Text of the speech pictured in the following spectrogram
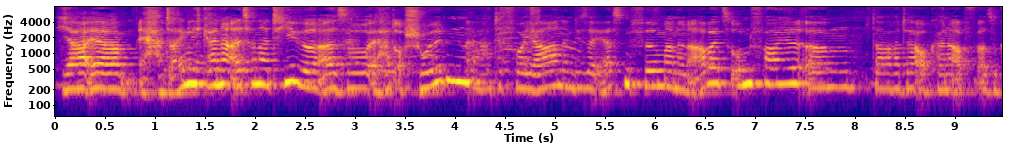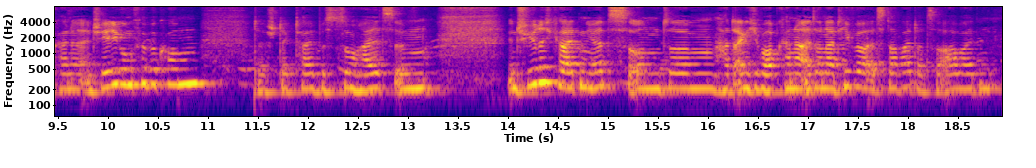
Ja, er, er hat eigentlich keine Alternative. Also er hat auch Schulden. Er hatte vor Jahren in dieser ersten Firma einen Arbeitsunfall. Ähm, da hat er auch keine, Ab also keine Entschädigung für bekommen. Der steckt halt bis zum Hals im, in Schwierigkeiten jetzt und ähm, hat eigentlich überhaupt keine Alternative, als da weiterzuarbeiten.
